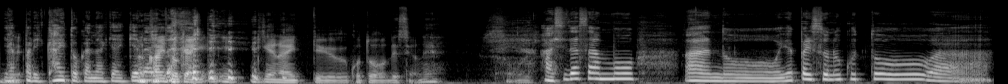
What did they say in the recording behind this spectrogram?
やっぱり書いとかなきゃいけない。書いときゃいけないっていうことですよね。橋田さんもあのやっぱりそのことは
